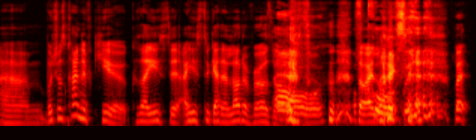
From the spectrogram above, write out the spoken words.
um which was kind of cute because i used to i used to get a lot of roses Oh, of so i liked course. it but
